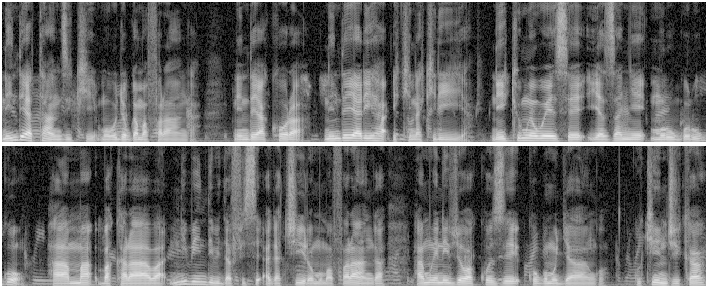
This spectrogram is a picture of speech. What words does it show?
Ninde yatanze iki mu buryo bw'amafaranga? Ninde yakora? Ninde yariha iki na kiriya? Ni iki umwe wese yazanye muri urwo rugo? Hama bakaraba n'ibindi bidafise agaciro mu mafaranga hamwe n'ivyo wakoze ku bw'umuryango. Gukinjika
